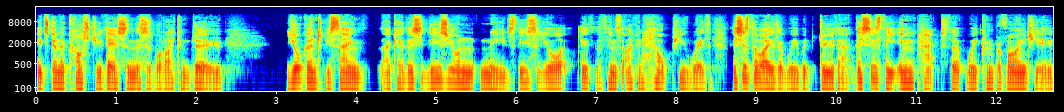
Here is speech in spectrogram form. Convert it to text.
it's going to cost you this, and this is what I can do. You're going to be saying, okay, this, these are your needs. These are your the, the things that I can help you with. This is the way that we would do that. This is the impact that we can provide you.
